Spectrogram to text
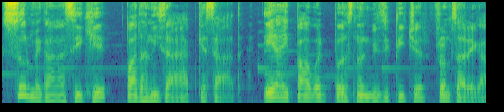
सुर में गाना सीखिए पाधानीसा ऐप के साथ। A I powered personal music teacher from सारेगा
